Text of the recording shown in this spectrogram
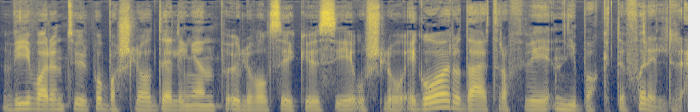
Vi var en tur på barselavdelingen på Ullevål sykehus i Oslo i går, og der traff vi nybakte foreldre.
